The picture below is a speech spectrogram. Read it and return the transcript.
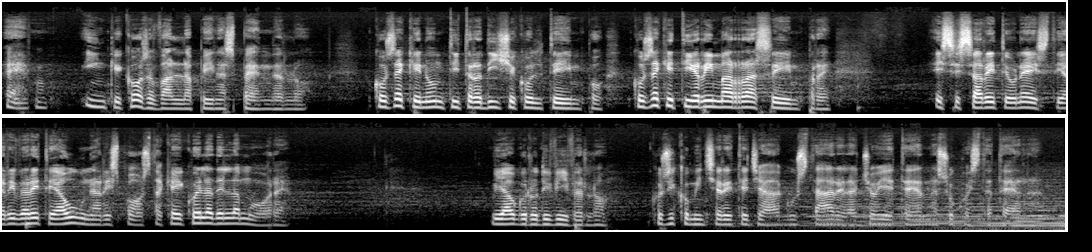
eh, in che cosa vale la pena spenderlo. Cos'è che non ti tradisce col tempo? Cos'è che ti rimarrà sempre? E se sarete onesti arriverete a una risposta, che è quella dell'amore. Vi auguro di viverlo, così comincerete già a gustare la gioia eterna su questa terra.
